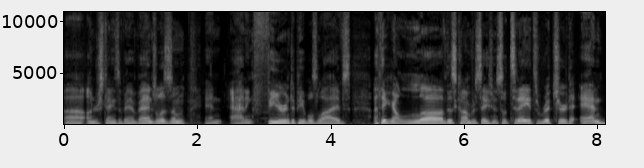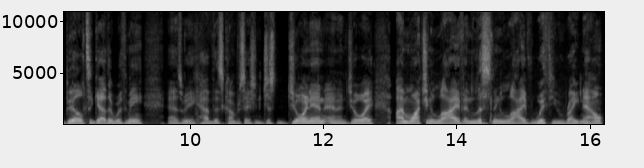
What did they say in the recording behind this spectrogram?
uh, understandings of evangelism and adding fear into people's lives. I think you're going to love this conversation. So today it's Richard and Bill together with me as we have this conversation. Just join in and enjoy. I'm watching live and listening live with you right now.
